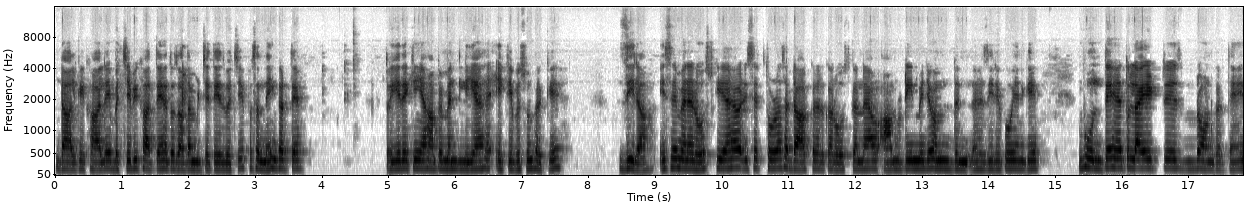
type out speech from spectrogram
डाल के खा ले। बच्चे भी खाते हैं तो ज़्यादा मिर्चे तेज़ बच्चे पसंद नहीं करते। तो ये देखिए, यहाँ पे मैंने लिया है एक टेबल स्पून भर के ज़ीरा। इसे मैंने रोस्ट किया है और इसे थोड़ा सा डार्क कलर का रोस्ट करना है। आम रूटीन में जब हम ज़ीरे को यानी कि भूनते हैं तो लाइट ब्राउन करते हैं।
